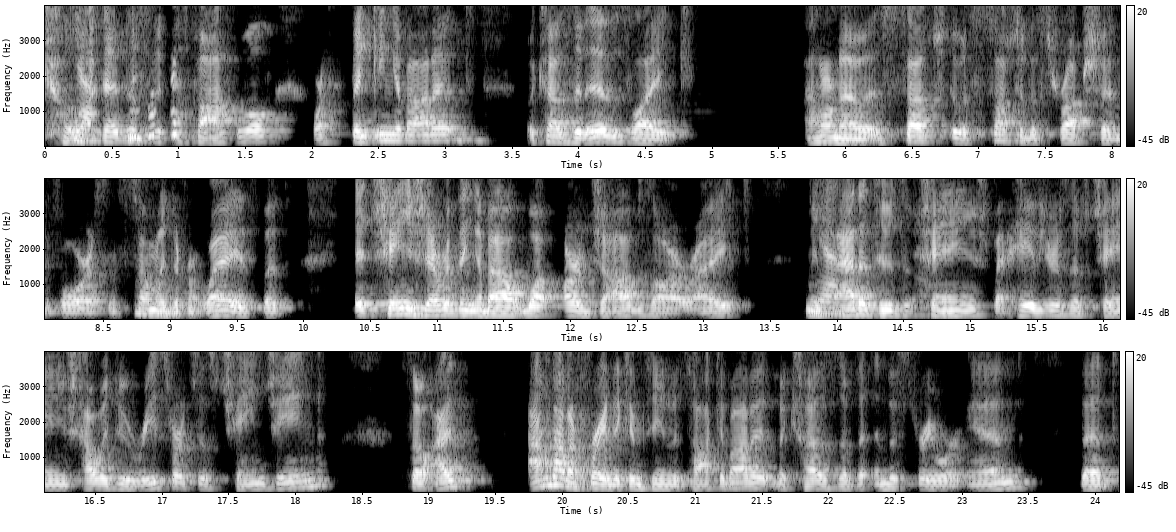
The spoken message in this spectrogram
COVID yeah. as soon as possible or thinking about it because it is like I don't know, it's such it was such a disruption for us in so many mm-hmm. different ways, but it changed everything about what our jobs are, right? I mean, yeah. attitudes have changed, behaviors have changed, how we do research is changing. So I I'm not afraid to continue to talk about it because of the industry we're in that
